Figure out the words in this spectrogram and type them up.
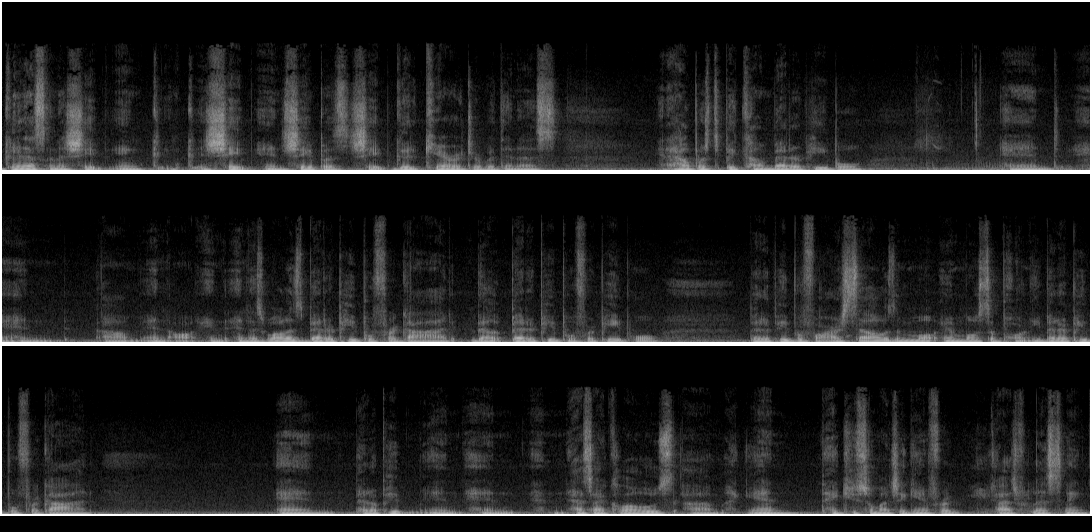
Good that's going to shape and shape and shape us shape good character within us, and help us to become better people. And and um, and, and and as well as better people for God, better people for people, better people for ourselves, and mo- and most importantly, better people for God. And better people, and, and, and as I close, um, again, thank you so much again for you guys for listening.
